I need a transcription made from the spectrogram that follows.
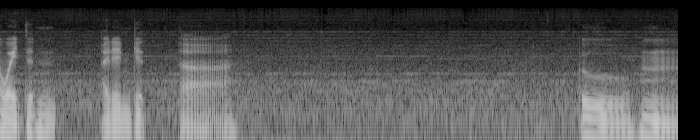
Oh wait, didn't... I didn't get, uh... Ooh, hmm...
